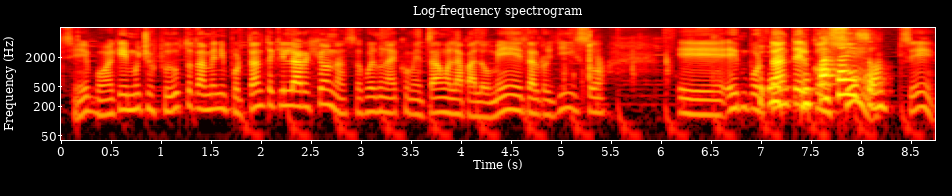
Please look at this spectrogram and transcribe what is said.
Sí, pues aquí hay muchos productos también importantes aquí en la región. ¿Se acuerda una vez comentábamos la palometa, el rollizo? Eh, es importante el pasa consumo. Eso. Sí.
